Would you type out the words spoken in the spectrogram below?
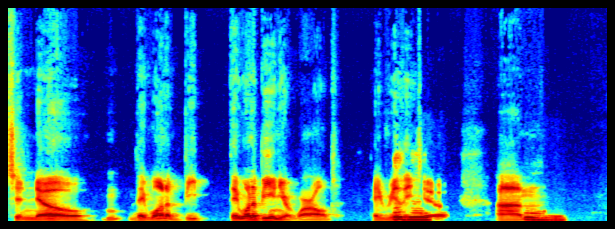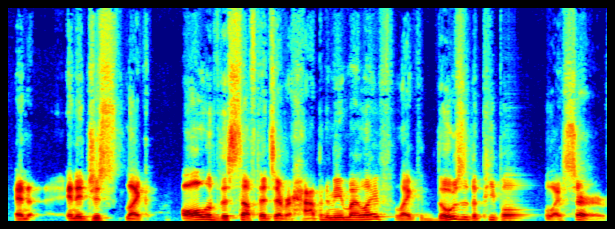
to know they want to be they want to be in your world they really mm-hmm. do um mm-hmm. and and it just like all of the stuff that's ever happened to me in my life, like those are the people I serve,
